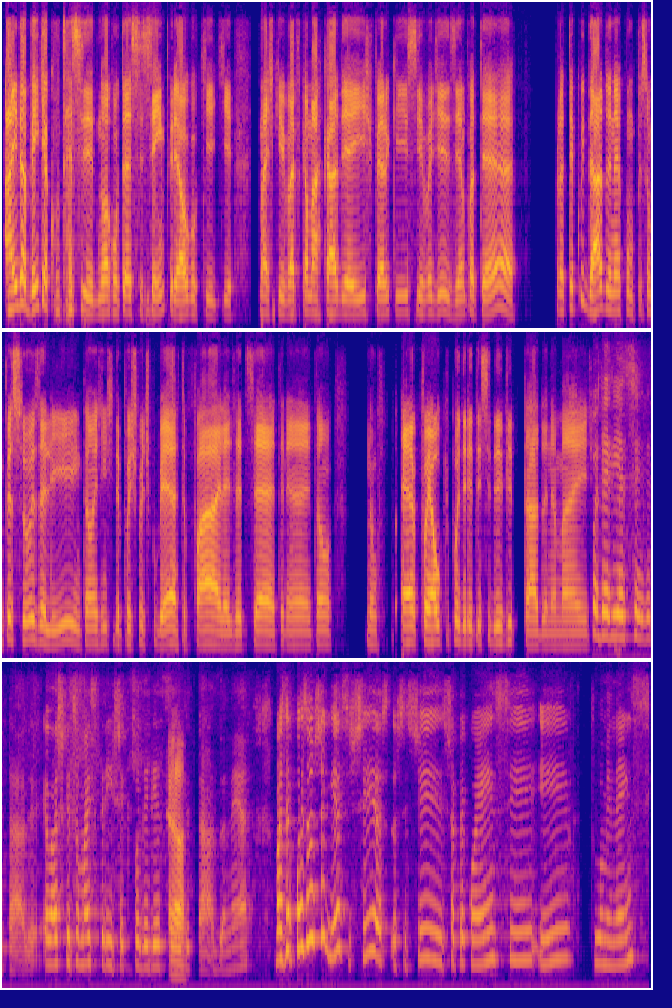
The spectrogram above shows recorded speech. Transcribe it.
ainda bem que acontece, não acontece sempre, é algo que, que mas que vai ficar marcado e aí espero que sirva de exemplo até para ter cuidado, né? Com, são pessoas ali, então a gente depois foi descoberto, falhas, etc. Né? Então, não, é, foi algo que poderia ter sido evitado, né? Mas. Poderia ser evitado. Eu acho que isso é o mais triste, é que poderia ser é. evitado, né? Mas depois eu cheguei a assistir, assisti Chapecoense e Fluminense.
